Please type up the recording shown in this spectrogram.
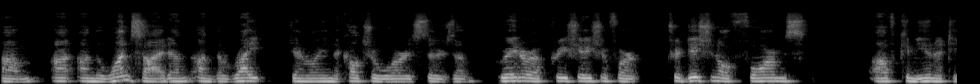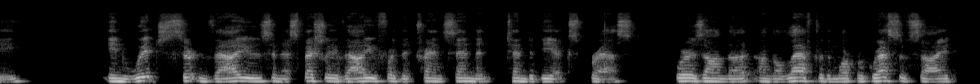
um, on, on, the one side, on, on the right, generally in the culture wars, there's a greater appreciation for traditional forms of community in which certain values and especially a value for the transcendent tend to be expressed. Whereas on the on the left or the more progressive side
